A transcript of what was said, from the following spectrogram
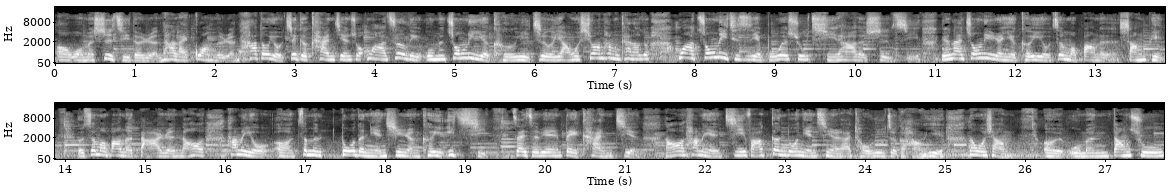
呃我们市集的人，他来逛的人，他都有这个看见说，哇，这里我们中立也可以这样。我希望他们看到说，哇，中立其实也不会输其他的市集。原来中立人也可以有这么棒的商品，有这么棒的达人，然后他们有呃这么多的。年轻人可以一起在这边被看见，然后他们也激发更多年轻人来投入这个行业。那我想，呃，我们当初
